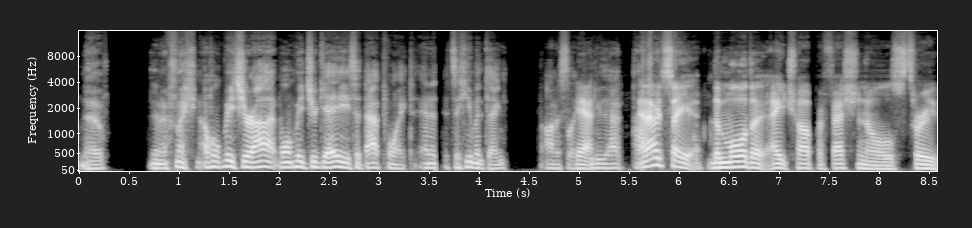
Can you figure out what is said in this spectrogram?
No. You know, like I won't meet your eye, won't meet your gaze at that point. And it's a human thing, honestly. Yeah. do that. And I would say the more that HR professionals through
